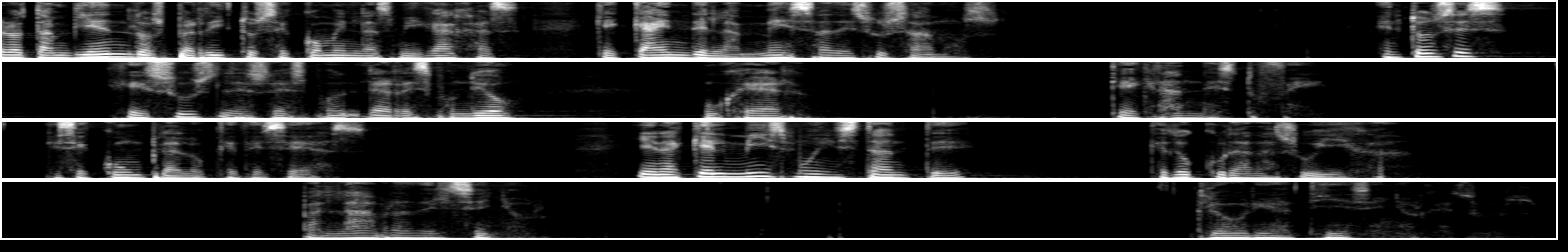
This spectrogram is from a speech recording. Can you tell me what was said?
pero también los perritos se comen las migajas que caen de la mesa de sus amos. Entonces Jesús les le respondió, mujer, qué grande es tu fe, que se cumpla lo que deseas. Y en aquel mismo instante quedó curada su hija. Palabra del Señor. Gloria a ti, Señor Jesús.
